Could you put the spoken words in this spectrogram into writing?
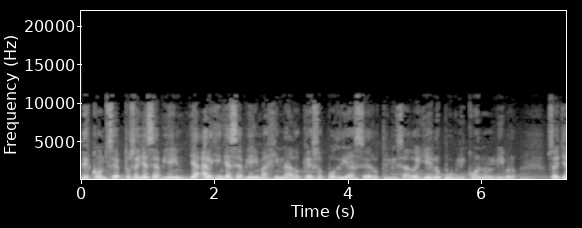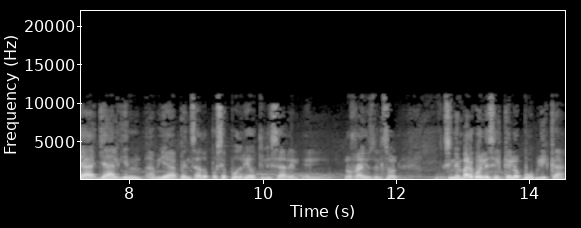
de concepto, o sea, ya se había ya alguien ya se había imaginado que eso podría ser utilizado y él lo publicó en un libro. O sea, ya ya alguien había pensado pues se podría utilizar el- el- los rayos del sol. Sin embargo, él es el que lo publica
